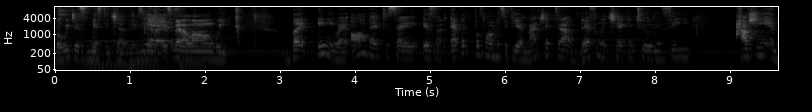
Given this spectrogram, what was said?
but we just missed each other. It's been, a, it's Yes. been a long week. But anyway, all that to say is an epic performance. If you have not checked it out, definitely check into it and see how she and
